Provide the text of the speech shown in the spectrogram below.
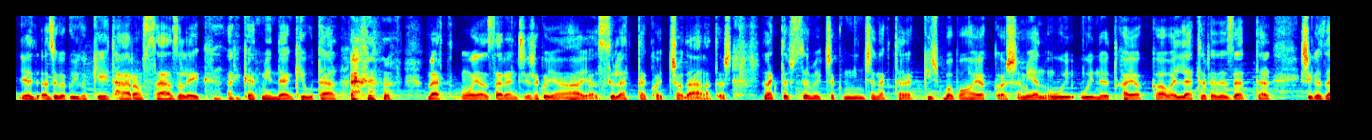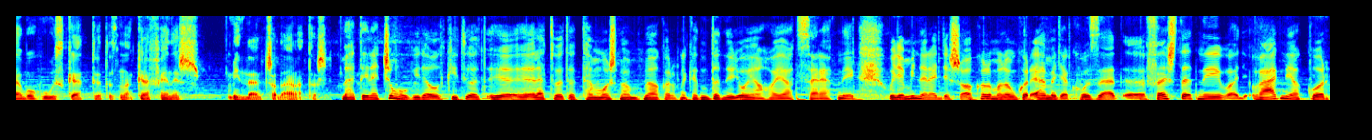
Ugye azok a két-három százalék, akiket mindenki utál, mert olyan szerencsések, olyan hajjal születtek, hogy csodálatos. Legtöbbször még csak nincsenek tele kis babahajakkal, semmilyen új, új nőtt hajakkal, vagy letöredezettel, és igazából 22 azon a kefén, és minden csodálatos. Mert én egy csomó videót kitölt, letöltöttem most, mert meg akarok neked mutatni, hogy olyan hajat szeretnék. Ugye minden egyes alkalommal, amikor elmegyek hozzád festetni, vagy vágni, akkor,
